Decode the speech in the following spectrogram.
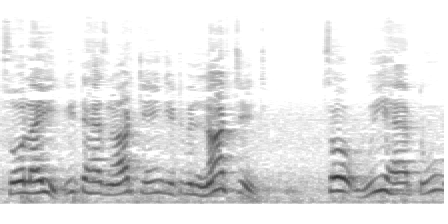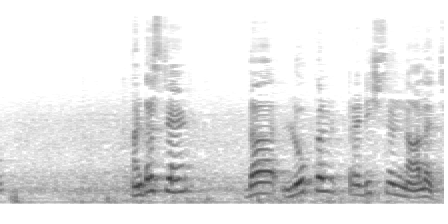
Solai, it has not changed, it will not change. So we have to understand the local traditional knowledge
